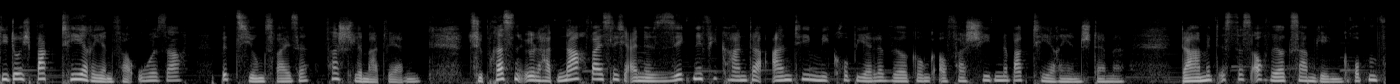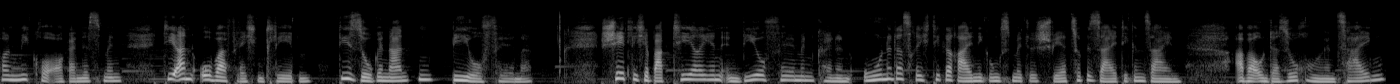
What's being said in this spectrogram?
die durch Bakterien verursacht bzw. verschlimmert werden. Zypressenöl hat nachweislich eine signifikante antimikrobielle Wirkung auf verschiedene Bakterienstämme. Damit ist es auch wirksam gegen Gruppen von Mikroorganismen, die an Oberflächen kleben, die sogenannten Biofilme. Schädliche Bakterien in Biofilmen können ohne das richtige Reinigungsmittel schwer zu beseitigen sein, aber Untersuchungen zeigen,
